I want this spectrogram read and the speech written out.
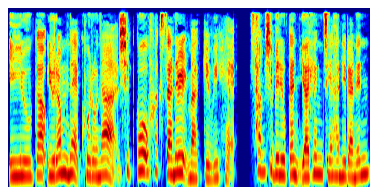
EU가 유럽 내 코로나19 확산을 막기 위해 30일간 여행 제한이라는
